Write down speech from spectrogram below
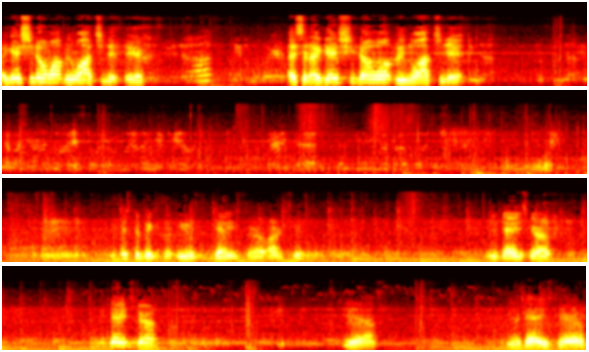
I guess you don't want me watching it, dear. I said, I guess you don't want me watching it. You're just a big, you're daddy's girl, aren't you? You daddy's girl? You daddy's girl? Yeah. You daddy's girl?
